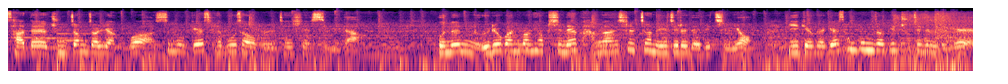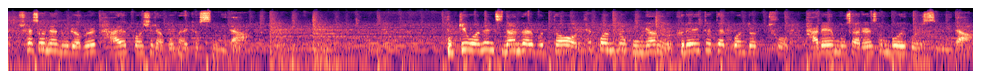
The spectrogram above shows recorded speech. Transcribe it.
4대 중점 전략과 20개 세부 사업을 제시했습니다. 군은 의료관광 혁신에 강한 실천 의지를 내비치며 이 계획의 성공적인 추진을 위해 최선의 노력을 다할 것이라고 밝혔습니다. 국기원은 지난달부터 태권도 공연 그레이트 태권도 2 달의 무사를 선보이고 있습니다.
